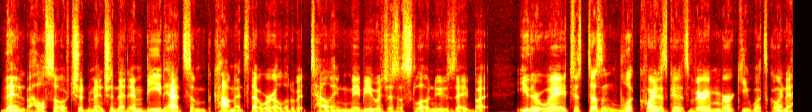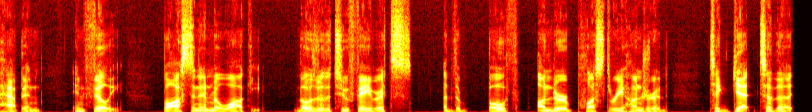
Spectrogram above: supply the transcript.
then also should mention that Embiid had some comments that were a little bit telling. Maybe it was just a slow news day, but either way, it just doesn't look quite as good. It's very murky what's going to happen in Philly, Boston, and Milwaukee. Those are the two favorites. Uh, the both under plus 300 to get to the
